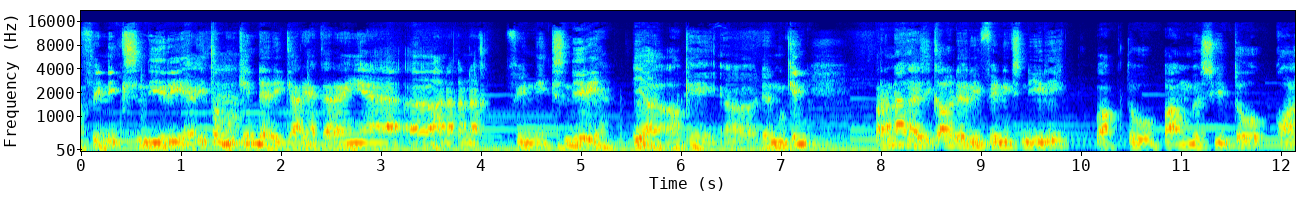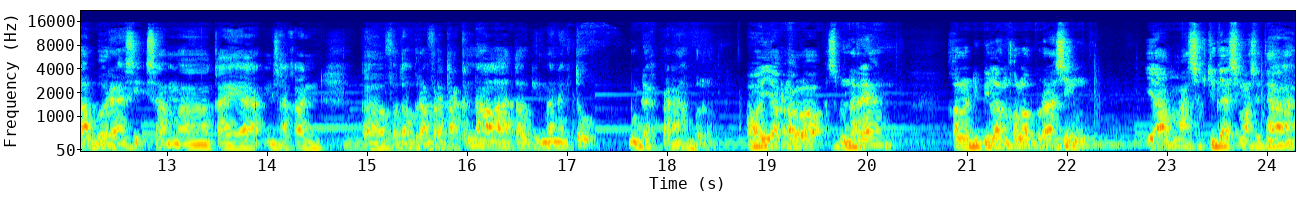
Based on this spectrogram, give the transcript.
Phoenix sendiri ya. Itu Hmm. mungkin dari karya-karyanya eh, anak-anak Phoenix sendiri ya. Iya. Eh, Oke, eh, dan mungkin pernah nggak sih kalau dari Phoenix sendiri waktu Pambes itu kolaborasi sama kayak misalkan eh, fotografer terkenal lah atau gimana itu udah pernah belum? Oh ya kalau sebenarnya kalau dibilang kolaborasi ya masuk juga sih maksudnya Nah,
